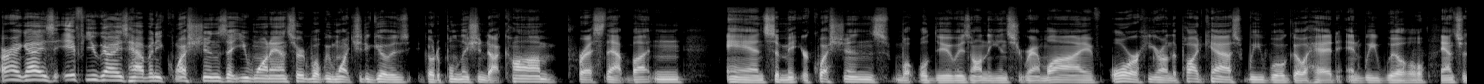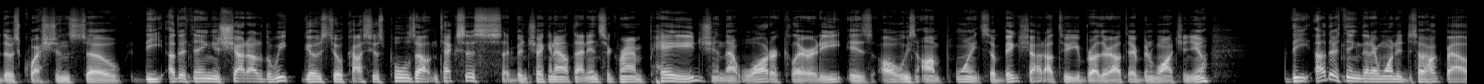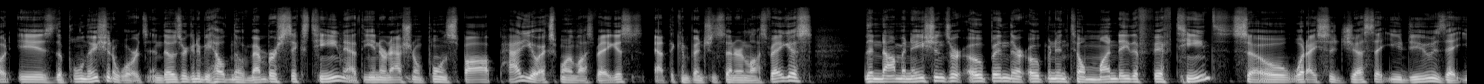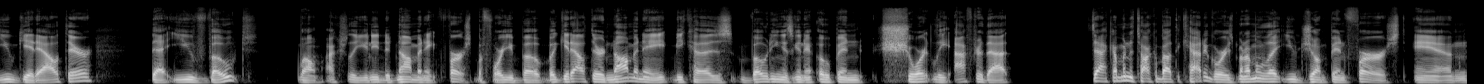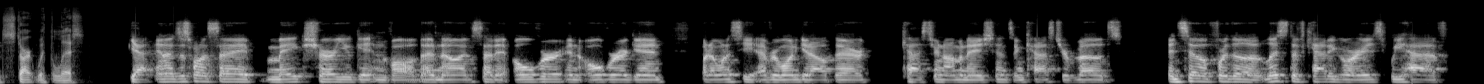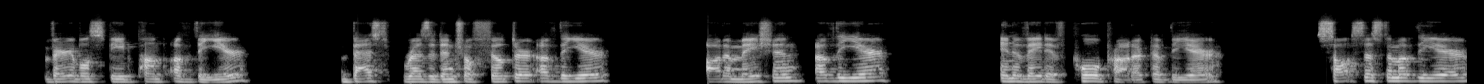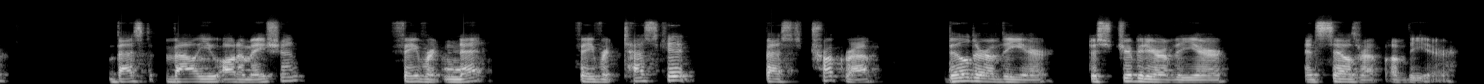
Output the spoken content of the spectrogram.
All right, guys, if you guys have any questions that you want answered, what we want you to go is go to poolnation.com, press that button, and submit your questions. What we'll do is on the Instagram Live or here on the podcast, we will go ahead and we will answer those questions. So, the other thing is shout out of the week goes to Ocasios Pools out in Texas. I've been checking out that Instagram page, and that water clarity is always on point. So, big shout out to you, brother, out there. I've been watching you. The other thing that I wanted to talk about is the Pool Nation Awards, and those are going to be held November 16 at the International Pool and Spa Patio Expo in Las Vegas at the Convention Center in Las Vegas. The nominations are open. They're open until Monday the 15th. So, what I suggest that you do is that you get out there, that you vote. Well, actually, you need to nominate first before you vote, but get out there, nominate because voting is going to open shortly after that. Zach, I'm going to talk about the categories, but I'm going to let you jump in first and start with the list. Yeah, and I just want to say make sure you get involved. I know I've said it over and over again, but I want to see everyone get out there, cast your nominations, and cast your votes. And so for the list of categories, we have variable speed pump of the year, best residential filter of the year, automation of the year, innovative pool product of the year, salt system of the year, best value automation, favorite net, favorite test kit, best truck wrap, builder of the year, distributor of the year, and sales rep of the year.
